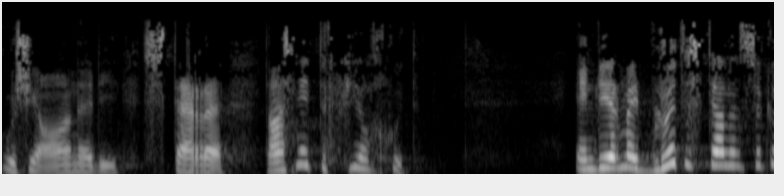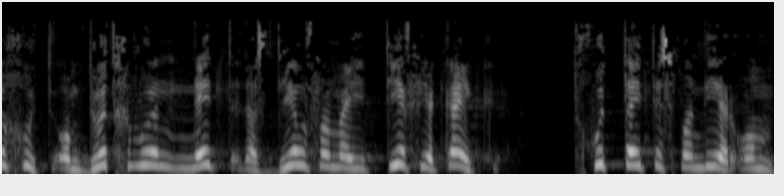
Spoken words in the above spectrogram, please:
oseane, die sterre. Daar's net te veel goed. En deur my bloot te stel in sulke goed om doodgewoon net as deel van my TV kyk, goed tyd te spandeer om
